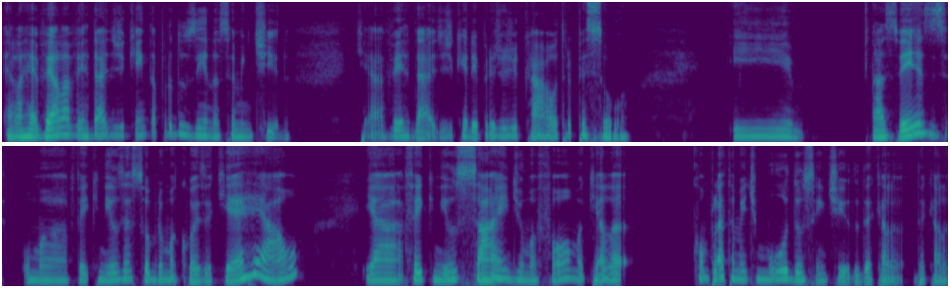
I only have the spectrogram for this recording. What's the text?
ela revela a verdade de quem está produzindo essa mentira, que é a verdade de querer prejudicar a outra pessoa. E, às vezes, uma fake news é sobre uma coisa que é real, e a fake news sai de uma forma que ela completamente muda o sentido daquela daquela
